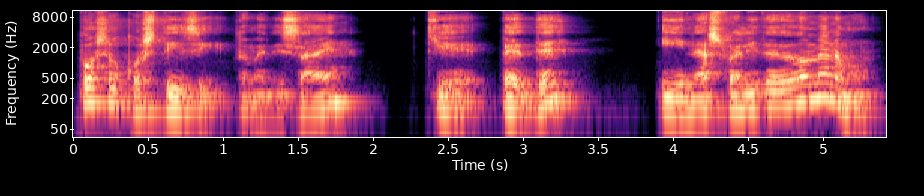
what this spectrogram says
Πόσο κοστίζει το MediSign; Και 5. Είναι ασφαλή τα δεδομένα μου.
